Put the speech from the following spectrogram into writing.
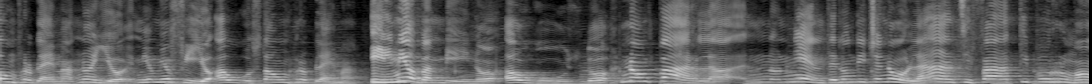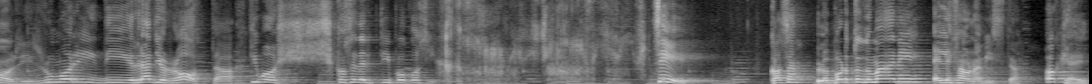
ho un problema. Non io, mio, mio figlio Augusto ha un problema. Il mio bambino, Augusto, non parla, non- niente, non dice nulla, anzi fa tipo rumori, rumori di radio rotta, tipo shh, cose del tipo così. Sì, Cosa? Lo porto domani e le fa una visita. Ok.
